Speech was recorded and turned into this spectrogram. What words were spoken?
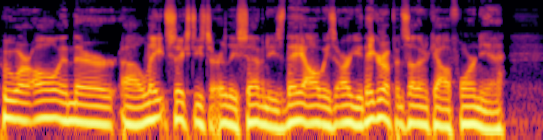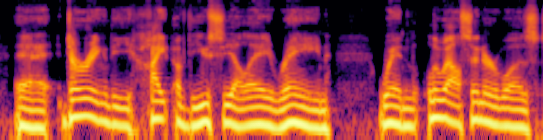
who are all in their uh, late 60s to early 70s, they always argue. They grew up in Southern California uh, during the height of the UCLA reign when Lew Alcindor was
